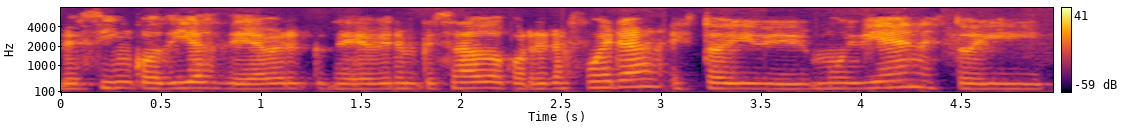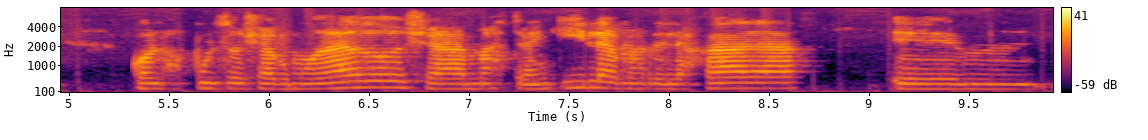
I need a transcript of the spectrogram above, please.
de cinco días de haber, de haber empezado a correr afuera. Estoy muy bien, estoy con los pulsos ya acomodados, ya más tranquila, más relajada. Em,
